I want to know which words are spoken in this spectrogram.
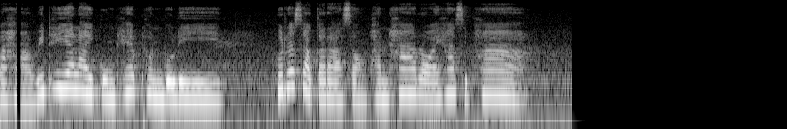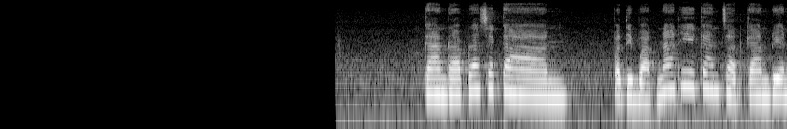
มหาวิทยาลัยกรุงเทพธนบุรี พุทธศักราช 2555การรับราชการ ปฏิบัติหน้าที่การจัดการเรียน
